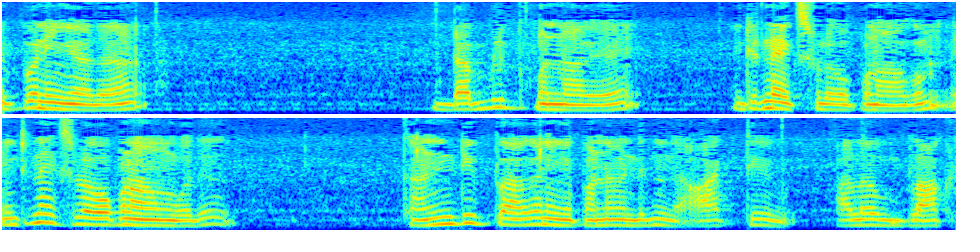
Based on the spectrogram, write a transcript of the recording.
இப்போ நீங்கள் அதை டபுள் கிளிக் பண்ணாலே இன்டர்நெட் எக்ஸ்ப்ளோர் ஓப்பன் ஆகும். இன்டர்நெட் எக்ஸ்ப்ளோர் ஓப்பன் ஆகும்போது கண்டிப்பாக நீங்கள் பண்ண வேண்டியது இந்த active allow block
